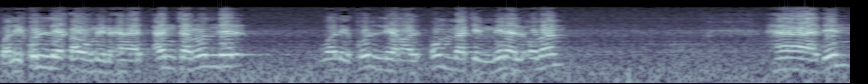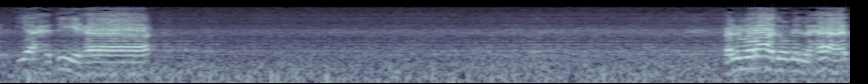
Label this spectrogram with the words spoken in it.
ولكل قوم هاد أنت منذر ولكل أمة من الأمم هاد يهديها. فالمراد بالهاد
